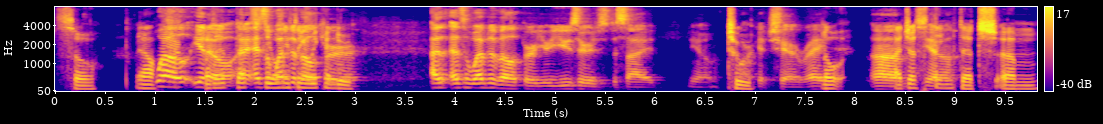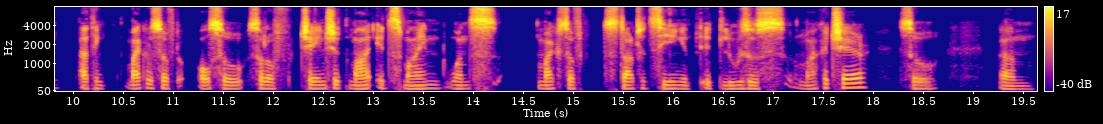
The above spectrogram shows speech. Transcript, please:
So, yeah. Well, you know, that, as a web developer, as, as, a web developer, your users decide, you know, True. market share, right? No, um, I just think know. that um, I think Microsoft also sort of changed it my, its mind once Microsoft started seeing it, it loses market share. So, um,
